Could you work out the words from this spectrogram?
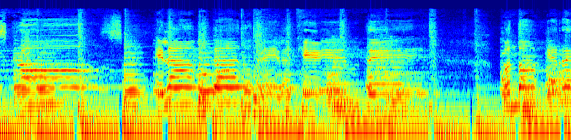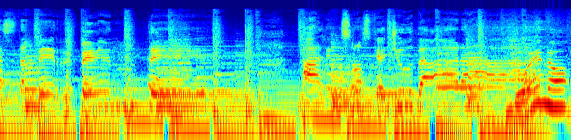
Alex Cross, el abogado de la gente. Cuando te arrestan de repente, Alex Cross te ayudará. Bueno,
